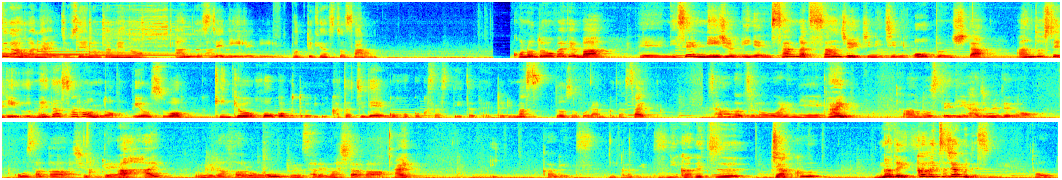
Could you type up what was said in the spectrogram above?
靴が合わない女性のためのアンドステディポッドキャストサロン。この動画では、えー、2022年3月31日にオープンしたアンドステディ梅田サロンの様子を近況報告という形でご報告させていただいております。どうぞご覧ください。3月の終わりにはい。アンドステディ初めての大阪出店あはい。梅田サロンオープンされましたがはい。1ヶ月2ヶ月。2ヶ月弱まだ1ヶ月弱ですね。お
